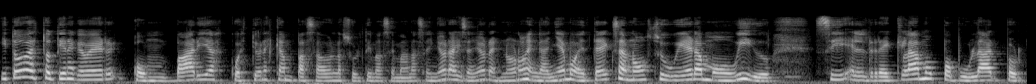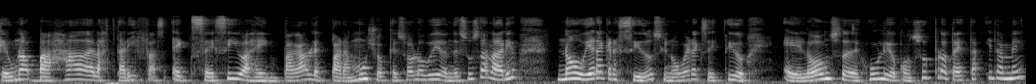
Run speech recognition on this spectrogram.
y todo esto tiene que ver con varias cuestiones que han pasado en las últimas semanas. Señoras y señores, no nos engañemos, el Texas no se hubiera movido si el reclamo popular porque una bajada de las tarifas excesivas e impagables para muchos que solo viven de su salario no hubiera crecido si no hubiera existido el 11 de julio con sus protestas y también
